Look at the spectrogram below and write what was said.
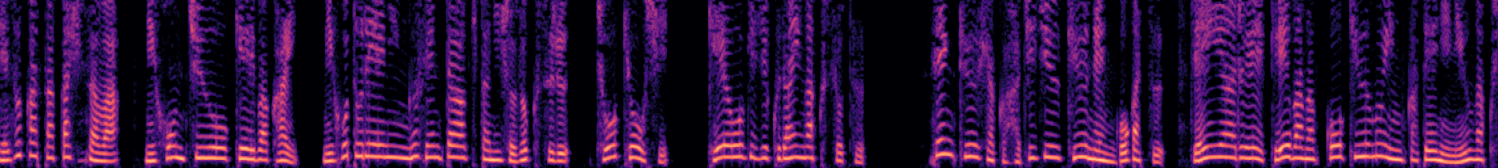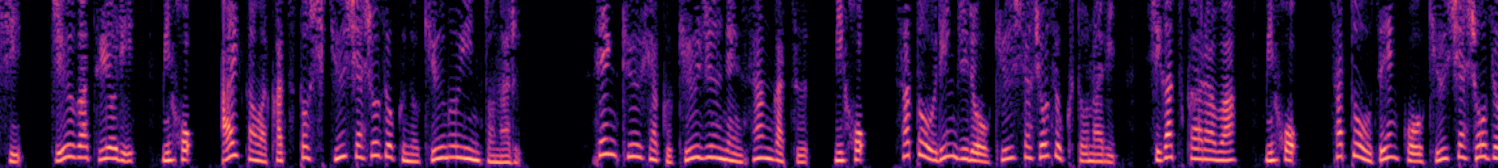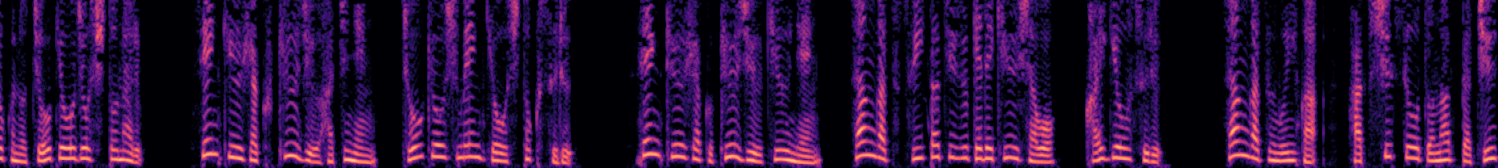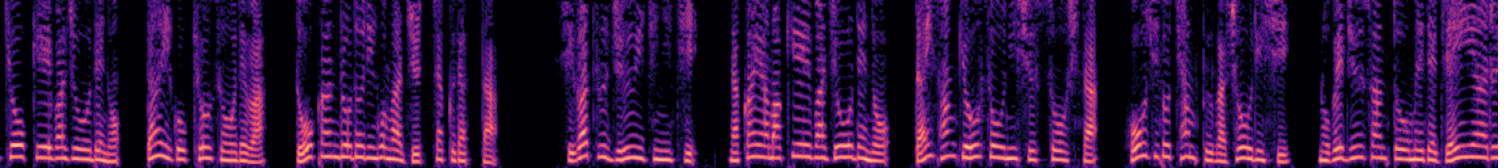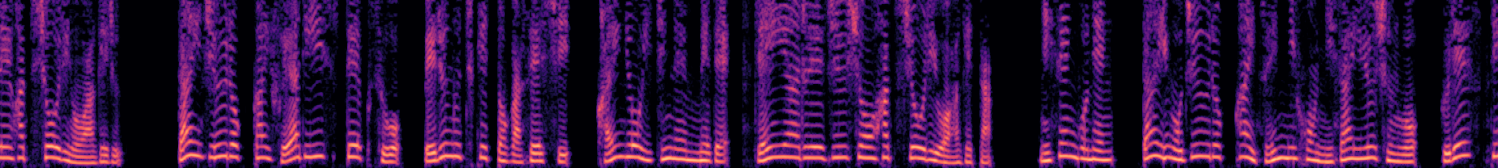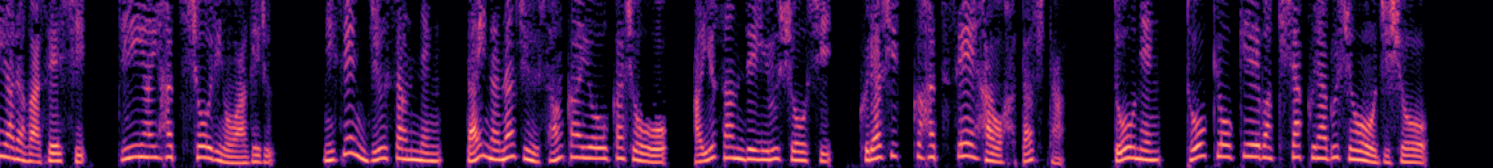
手塚隆久は、日本中央競馬会、美穂トレーニングセンター北に所属する、調教師、慶応義塾大学卒。1989年5月、JRA 競馬学校厩務員課程に入学し、10月より、美穂、相川勝利厩舎所属の厩務員となる。1990年3月、美穂、佐藤林次郎厩舎所属となり、4月からは、美穂、佐藤全校厩舎所属の調教助手となる。1998年、調教師免許を取得する。1999年3月1日付で厩舎を開業する。3月6日、初出走となった中京競馬場での第5競争では、同館ロドリゴが10着だった。4月11日、中山競馬場での第3競争に出走したフォージドチャンプが勝利し、延べ13頭目で JRA 初勝利を挙げる。第16回フェアリーステークスをベルグチケットが制し、開業1年目で JRA 重賞初勝利を挙げた。2005年、第56回全日本2歳優春をグレースティアラが制し、GI 初勝利を挙げる。2013年、第73回桜花賞をあゆさんで優勝し、クラシック初制覇を果たした。同年、東京競馬記者クラブ賞を受賞。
